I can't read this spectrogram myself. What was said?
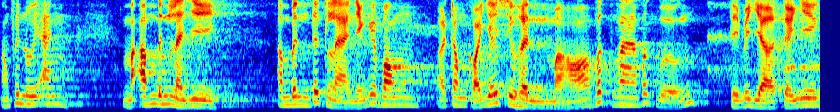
Ông phải nuôi ăn. Mà âm binh là gì? Âm binh tức là những cái vong ở trong cõi giới siêu hình mà họ vất va vất vưởng. Thì bây giờ tự nhiên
